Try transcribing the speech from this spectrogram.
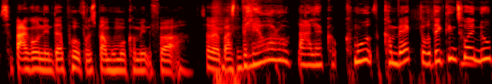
Så banker hun ind der på for at spørge, om hun må komme ind før. Så var jeg bare sådan, hvad laver du? Lala, kom, kom ud, kom væk. Du var ikke din tur endnu.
